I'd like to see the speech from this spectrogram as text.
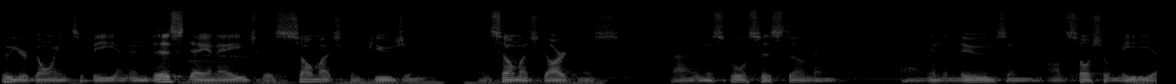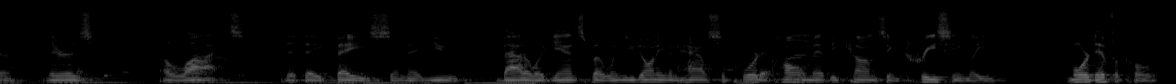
who you're going to be. And in this day and age, with so much confusion and so much darkness uh, in the school system and uh, in the news and on social media, there is a lot that they face and that you battle against. But when you don't even have support at home, it becomes increasingly more difficult.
